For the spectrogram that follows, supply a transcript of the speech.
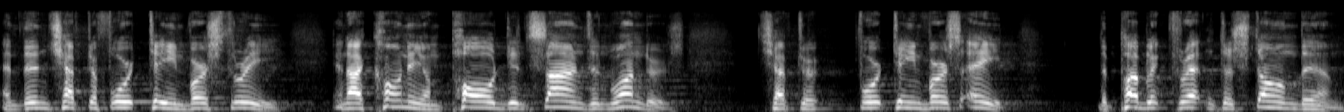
And then, chapter 14, verse 3 in Iconium, Paul did signs and wonders. Chapter 14, verse 8 the public threatened to stone them.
